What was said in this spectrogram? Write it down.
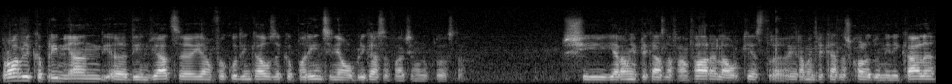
Probabil că primii ani uh, din viață i-am făcut din cauza că părinții ne-au obligat să facem lucrul ăsta. Și eram implicați la fanfară, la orchestră, eram implicați la școală duminicală,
